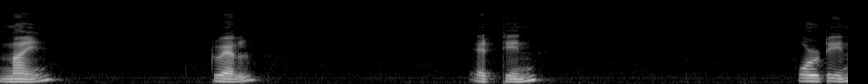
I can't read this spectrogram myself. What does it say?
nine twelve eighteen fourteen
